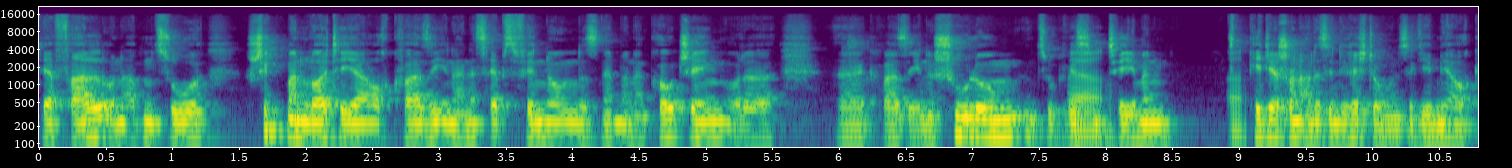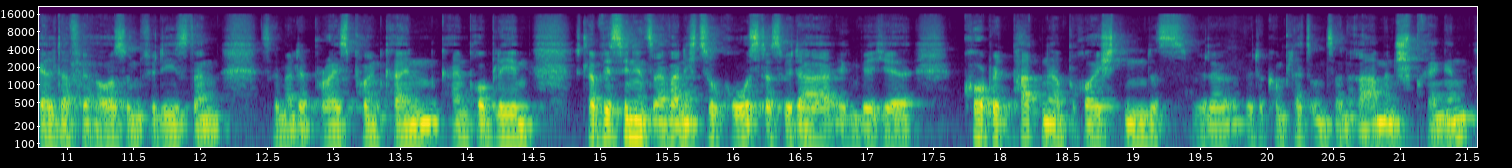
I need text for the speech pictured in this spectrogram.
der Fall. Und ab und zu schickt man Leute ja auch quasi in eine Selbstfindung, das nennt man dann Coaching oder äh, quasi eine Schulung zu gewissen ja. Themen geht ja schon alles in die Richtung und sie geben ja auch Geld dafür aus und für die ist dann, sagen wir, der Price Point kein, kein Problem. Ich glaube, wir sind jetzt einfach nicht so groß, dass wir da irgendwelche Corporate Partner bräuchten. Das würde, würde komplett unseren Rahmen sprengen.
